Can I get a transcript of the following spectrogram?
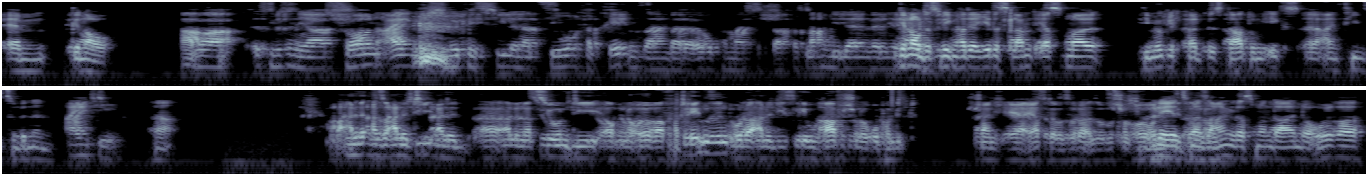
Ähm, genau. Aber es müssen ja schon eigentlich möglichst viele Nationen vertreten sein bei der Europameisterschaft. Was machen die denn, wenn ihr Genau, deswegen hat ja jedes Land erstmal die Möglichkeit, bis Datum X äh, ein Team zu benennen. ein Team? Aber alle, also alle, Te- alle, äh, alle Nationen, die auch in der Euro vertreten sind oder alle, die es geografisch in Europa gibt? Wahrscheinlich eher ersteres, oder? Also muss schon Ich Euro würde jetzt mal sagen, dass man da in der Eura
